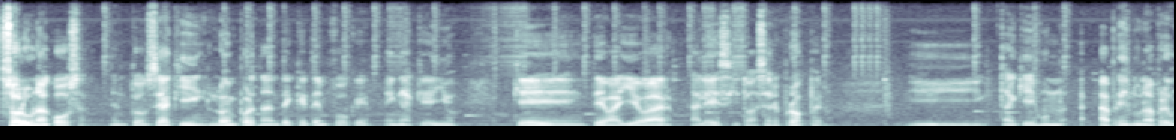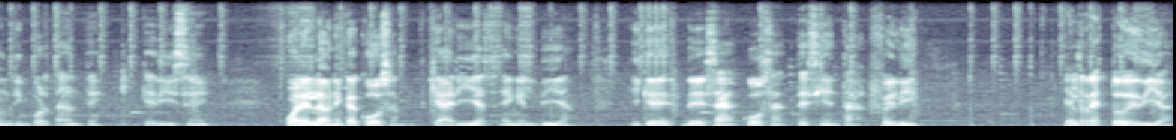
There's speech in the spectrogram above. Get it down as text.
solo una cosa. Entonces aquí lo importante es que te enfoques en aquello que te va a llevar al éxito, a ser próspero. Y aquí es un aprende una pregunta importante que dice, ¿cuál es la única cosa que harías en el día y que de esa cosa te sientas feliz el resto de día.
